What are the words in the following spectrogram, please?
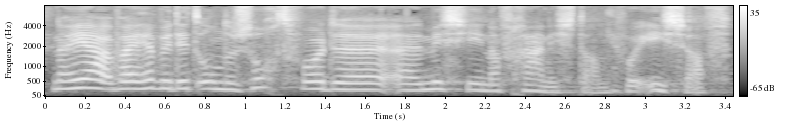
Nou ja, wij hebben dit onderzocht voor de uh, missie in Afghanistan, voor ISAF.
